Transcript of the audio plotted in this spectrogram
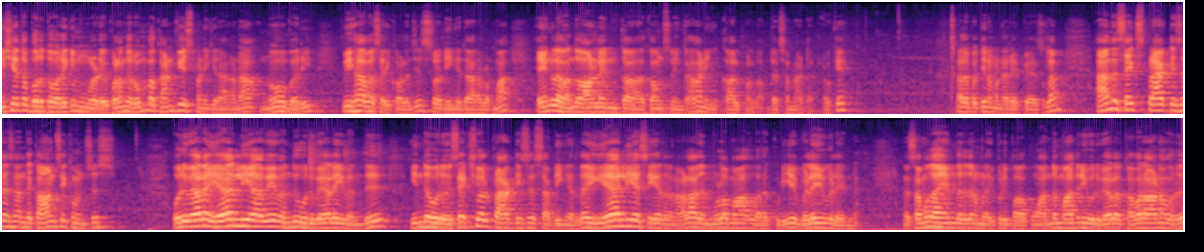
விஷயத்தை பொறுத்த வரைக்கும் உங்களுடைய குழந்தை ரொம்ப கன்ஃபியூஸ் பண்ணிக்கிறாங்கன்னா no worry we have a psychologist so நீங்கள் தாராளமாக எங்களை வந்து ஆன்லைன் கவுன்சிலிங்காக நீங்கள் கால் பண்ணலாம். தட்ஸ் அ மேட்டர் ஓகே அதை பற்றி நம்ம நிறைய பேசலாம். அந்த செக்ஸ் ப்ராக்டிசஸ் அந்த கான்சிக்வன்சஸ் ஒரு வேளை ஏர்லியாகவே வந்து ஒரு வேலை வந்து இந்த ஒரு செக்ஷுவல் ப்ராக்டிசஸ் அப்படிங்கிறத ஏர்லியாக செய்கிறதுனால அதன் மூலமாக வரக்கூடிய விளைவுகள் என்ன? சமுதாயங்கிறது நம்மளை எப்படி பார்க்கும்? அந்த மாதிரி ஒரு வேலை தவறான ஒரு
